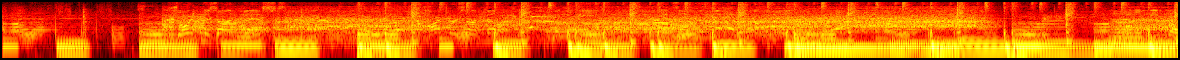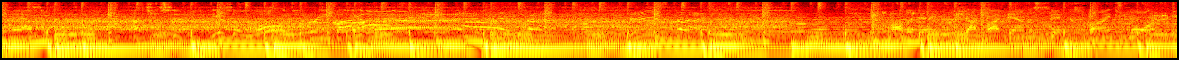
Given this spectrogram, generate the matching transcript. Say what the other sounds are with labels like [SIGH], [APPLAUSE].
Jordan is on best. Harper's on Miller. Oladipo has it. Here's a long three by Holiday. Shot clock down to six. Finds Warren.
